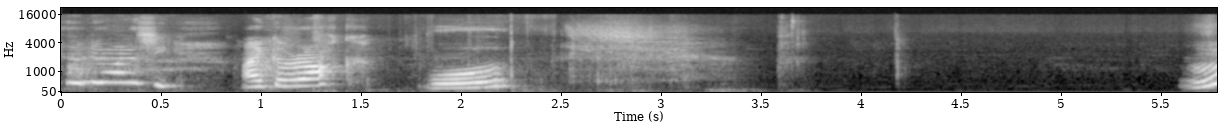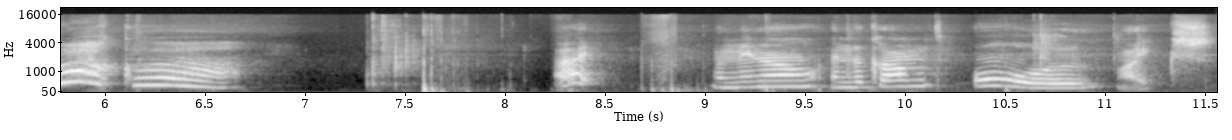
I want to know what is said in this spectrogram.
who do you want to see? Lycanroc? Whoa. Rock Rock! Alright, let me know in the comments or likes.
